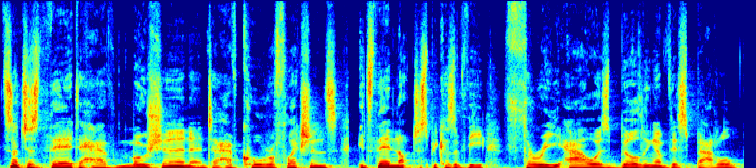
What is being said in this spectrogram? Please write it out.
It's not just there to have motion and to have cool reflections. It's there not just because of the three hours building of this battle,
